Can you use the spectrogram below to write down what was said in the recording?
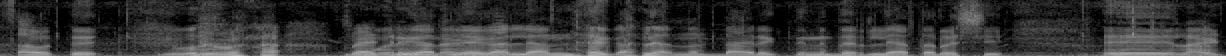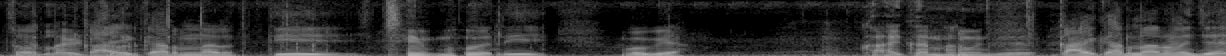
चावते हे बघा. बॅटरी घातली त्या गाल्यानं डायरेक्ट तिने धरली आता रशी ए लाइट लाइट काय. करणार ती चिंबोरी बघूया. काय करणार म्हणजे? काय करणार म्हणजे?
